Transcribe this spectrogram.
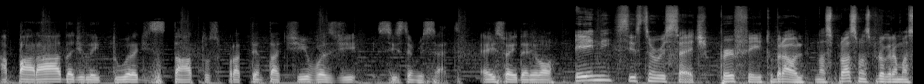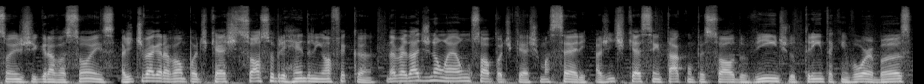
a parada de leitura de status para tentativas de System Reset. É isso aí, Danilo. N System Reset. Perfeito, Braulio. Nas próximas programações de gravações, a gente vai gravar um podcast só sobre Handling of ECAN. Na verdade, não é um só podcast, é uma série. A gente quer sentar com o pessoal do 20, do 30, quem voa Airbus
